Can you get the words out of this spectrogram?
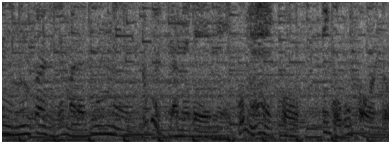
Hai ini suaminya malah lumes. Lumes jame lele. Kumeko. Iko kukhondo.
